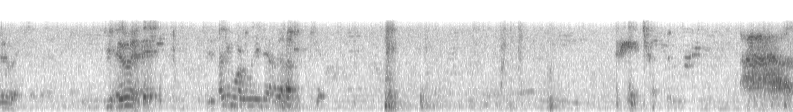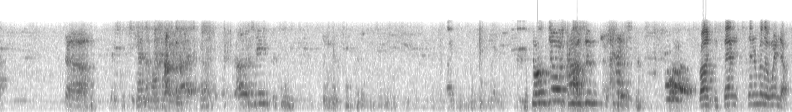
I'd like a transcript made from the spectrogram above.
do it. You do it. I need more lay down. ah! Uh. Kind of hungry, right? Oh, Jesus. Don't do it, Bronson. Bronson, send, send him to the window.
